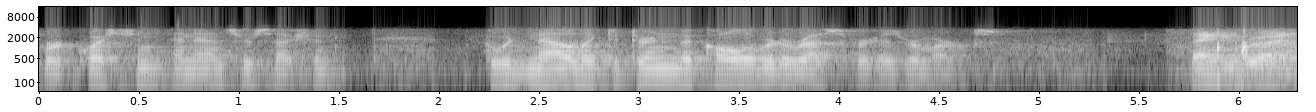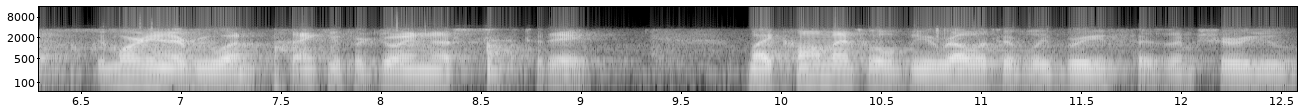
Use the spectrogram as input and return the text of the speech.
for a question-and-answer session. I would now like to turn the call over to Russ for his remarks. Thank you, Brian. Good morning, everyone. Thank you for joining us today. My comments will be relatively brief, as I'm sure you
